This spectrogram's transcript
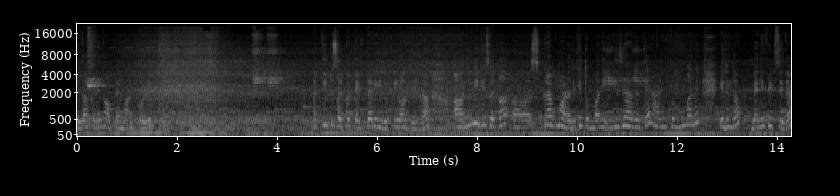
ಎಲ್ಲ ಕಡೆನೂ ಅಪ್ಲೈ ಮಾಡ್ಕೊಳ್ಳಿ. ಅಕ್ಕಿ ಹಿಟ್ಟು ಸ್ವಲ್ಪ ತೆತ್ತರಿ ಇರು ಇರೋದ್ರಿಂದ ನಿಮಗೆ ಸ್ವಲ್ಪ ಸ್ಕ್ರಬ್ ಮಾಡೋದಕ್ಕೆ ತುಂಬಾ ಈಸಿ ಆಗುತ್ತೆ ಆ್ಯಂಡ್ ತುಂಬಾ ಇದರಿಂದ ಬೆನಿಫಿಟ್ಸ್ ಇದೆ.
